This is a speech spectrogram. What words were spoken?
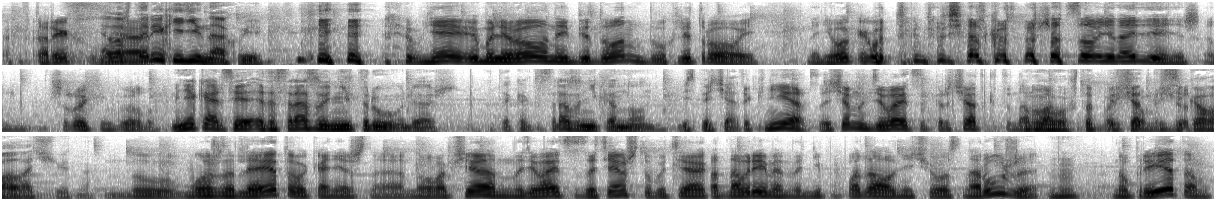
Во-вторых, А меня- во-вторых, иди нахуй. У меня эмалированный бидон двухлитровый. На него как будто перчатку тоже особо не наденешь. Он широким горлом. Мне кажется, это сразу не true, Леш. Это как-то сразу не канон, без перчатки. Так нет, зачем надевается перчатка-то на Ну, банку, что по большому перчатка счету? зиговала, очевидно. Ну, можно для этого, конечно, но вообще надевается за тем, чтобы у тебя одновременно не попадало ничего снаружи, Мгм. но при этом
